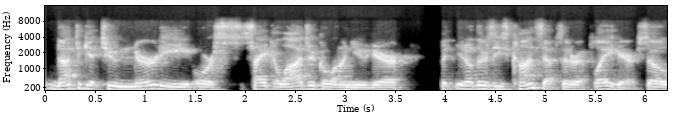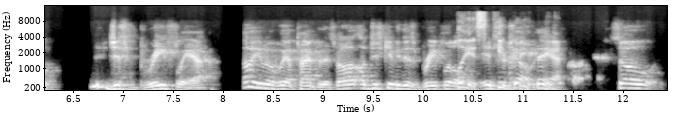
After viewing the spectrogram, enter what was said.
not to get too nerdy or psychological on you here, but you know, there's these concepts that are at play here. So, just briefly, I, don't even know if we have time for this, but I'll, I'll just give you this brief little Please, interesting thing. Yeah. So,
